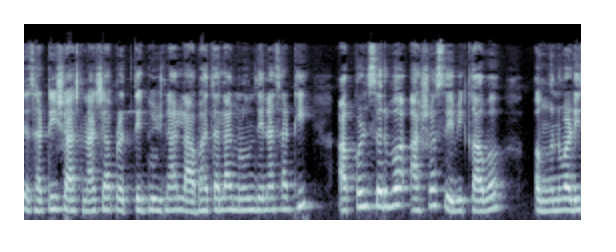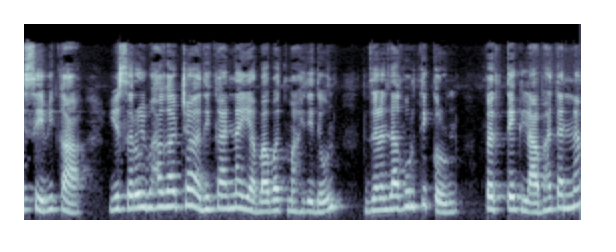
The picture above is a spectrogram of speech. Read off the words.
त्यासाठी शासनाच्या प्रत्येक योजना लाभार्थ्याला मिळवून देण्यासाठी आपण सर्व आशा सेविका व अंगणवाडी सेविका या सर्व विभागाच्या अधिकाऱ्यांना याबाबत माहिती देऊन जनजागृती करून प्रत्येक लाभार्थ्यांना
